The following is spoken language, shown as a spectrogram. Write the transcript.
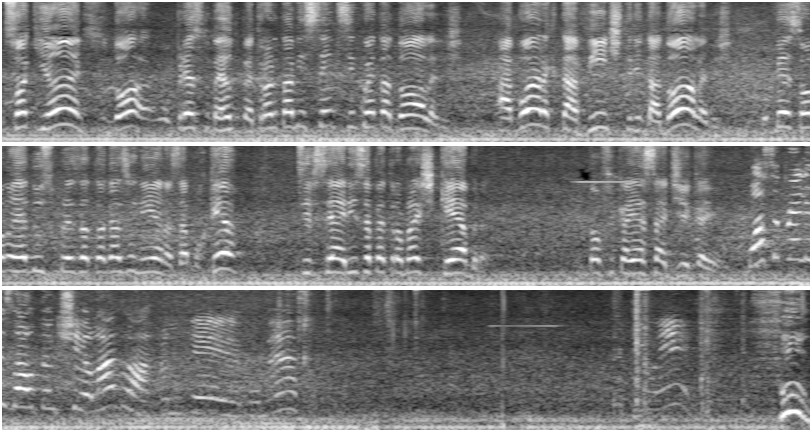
Só que antes, o, dó- o preço do barril do petróleo estava em 150 dólares. Agora que está 20, 30 dólares, o pessoal não reduz o preço da tua gasolina. Sabe por quê? Se fizer isso, a Petrobras quebra. Então fica aí essa dica aí. Mostra pra eles lá o tanque cheio lá do lado, pra não ter conversa. Full!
